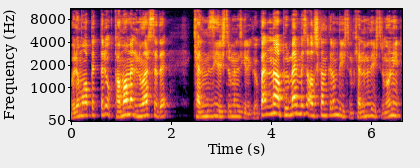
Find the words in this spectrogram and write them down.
Böyle muhabbetler yok. Tamamen üniversitede kendinizi geliştirmeniz gerekiyor. Ben ne yapıyorum? Ben mesela alışkanlıklarımı değiştiririm. Kendimi değiştiririm. Örneğin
